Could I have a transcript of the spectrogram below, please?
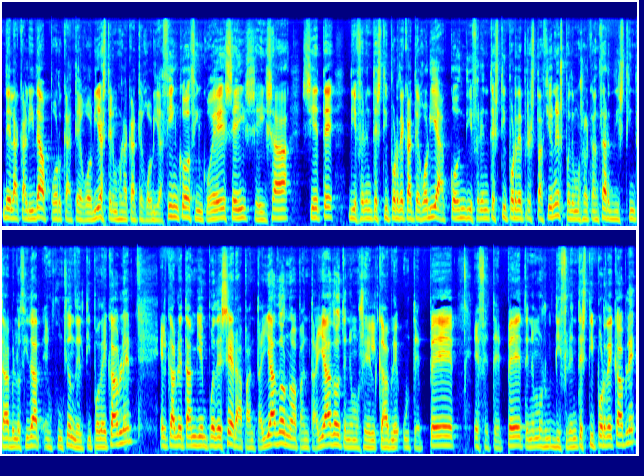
de la calidad por categorías, tenemos la categoría 5, 5E, 6, 6A, 7, diferentes tipos de categoría con diferentes tipos de prestaciones, podemos alcanzar distinta velocidad en función del tipo de cable. El cable también puede ser apantallado, no apantallado, tenemos el cable UTP, FTP, tenemos diferentes tipos de cable,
